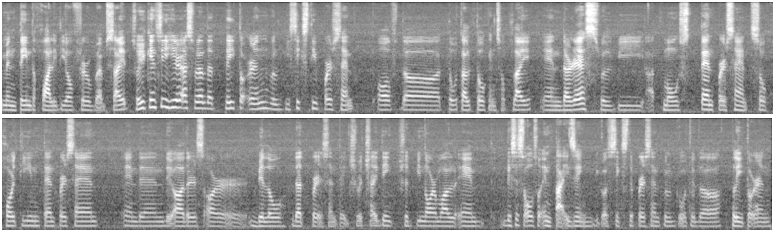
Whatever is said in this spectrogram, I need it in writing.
maintain the quality of your website. So you can see here as well that pay to earn will be 60% of the total token supply and the rest will be at most 10% so core team 10% and then the others are below that percentage which i think should be normal and this is also enticing because 60% will go to the play to earn.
